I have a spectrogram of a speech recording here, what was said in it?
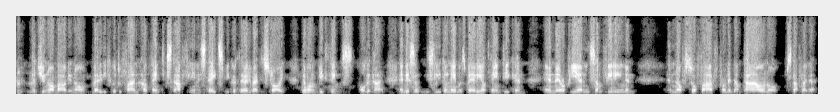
Mm-hmm. That you know about, you know, very difficult to find authentic stuff in the States because they're everybody destroy. They want big things all the time. And this, uh, this little neighbor is very authentic and, and European in some feeling and, and not so far from the downtown or stuff like that.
